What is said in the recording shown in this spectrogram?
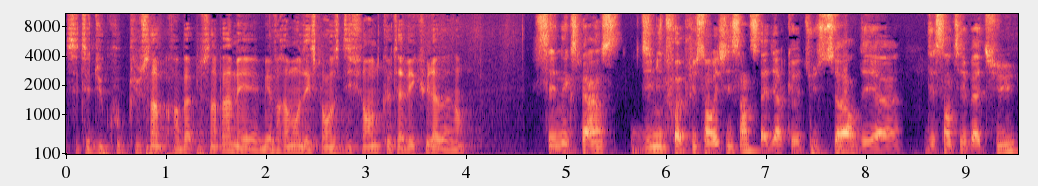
c'était du coup plus sympa, enfin pas plus sympa, mais, mais vraiment des expériences différentes que tu as vécues là-bas, non? C'est une expérience dix mille fois plus enrichissante, c'est-à-dire que tu sors des, euh, des sentiers battus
